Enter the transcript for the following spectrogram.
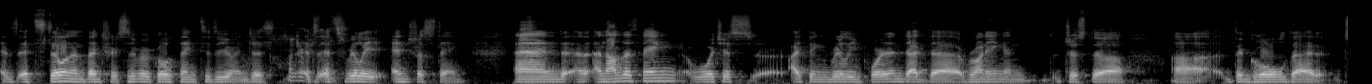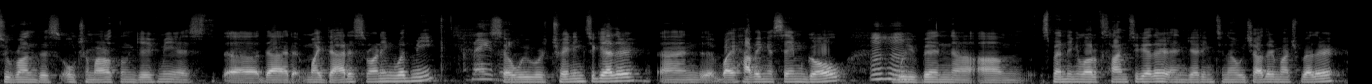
it's, it's still an adventure. Super cool thing to do, and just it's, it's really interesting. And uh, another thing, which is uh, I think really important, that the running and just the uh, the goal that to run this ultra marathon gave me is uh, that my dad is running with me. Amazing. So we were training together, and uh, by having a same goal, mm-hmm. we've been uh, um, spending a lot of time together and getting to know each other much better.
